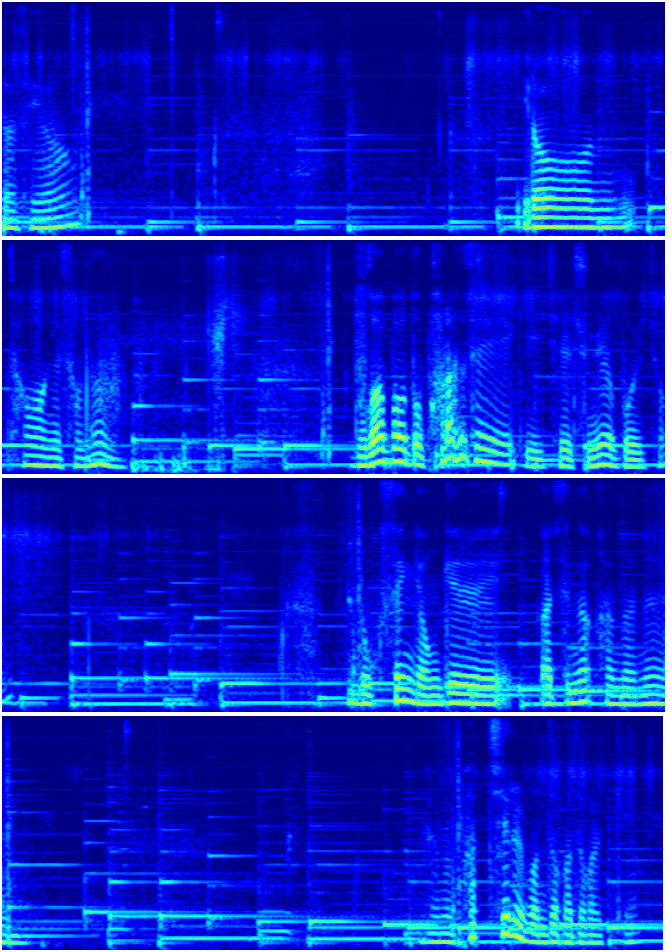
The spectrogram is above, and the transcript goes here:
안녕하세요. 이런 상황에서는 누가 봐도 파란색이 제일 중요해 보이죠? 녹색 연기까지 생각하면은 저는 파치를 먼저 가져갈게요.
